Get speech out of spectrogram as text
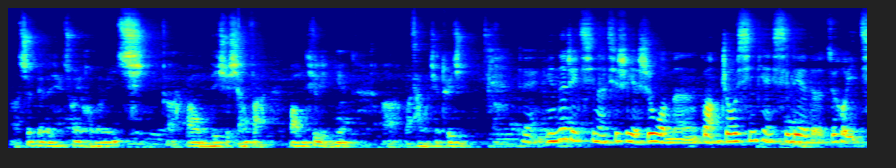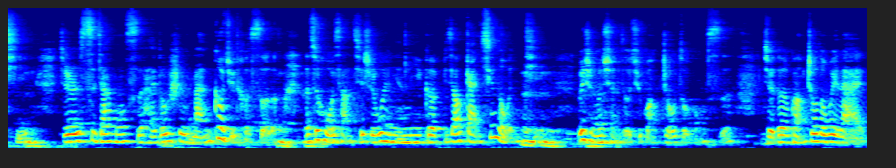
啊身边的一些创业伙伴们一起啊，把我们的一些想法，把我们的一些理念啊，把它往前推进。对您的这期呢，其实也是我们广州芯片系列的最后一期。其实四家公司还都是蛮各具特色的。那最后我想，其实问您一个比较感性的问题：为什么选择去广州做公司？觉得广州的未来，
